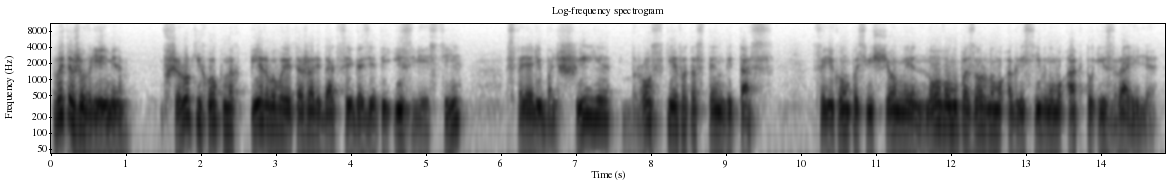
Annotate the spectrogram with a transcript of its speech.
В это же время в широких окнах первого этажа редакции газеты «Известия» стояли большие броские фотостенды ТАСС, целиком посвященные новому позорному агрессивному акту Израиля –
